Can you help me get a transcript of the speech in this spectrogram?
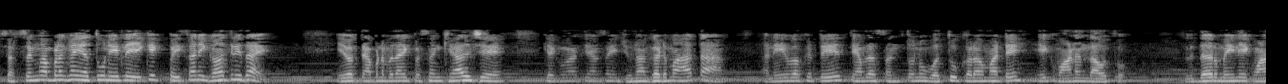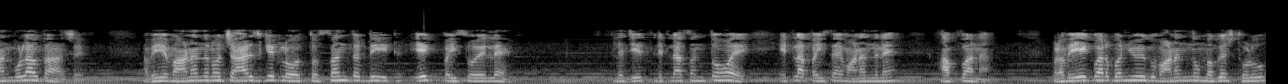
સત્સંગમાં પણ કઈ હતું નહીં, એટલે એક એક પૈસાની ગણતરી થાય. એ વખતે આપણે એક પ્રસંગ ખ્યાલ છે કે ગુણા ત્યાં સાંઈ જુનાગઢમાં હતા અને એ વખતે ત્યાં બધા સંતોનું વધુ કરવા માટે એક વાણંદ આવતો. એટલે દર મહિને એક વાણંદ બોલાવતા હશે. હવે એ વાણંદનો ચાર્જ કેટલો? તો સંત દીઠ એક પૈસો એ લે. એટલે જે જેટલા સંતો હોય, એટલા પૈસા એ વાણંદને આપવાના. પણ હવે એક વાર બન્યું કે વાણંદનું મગજ થોડું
